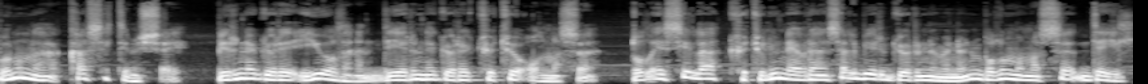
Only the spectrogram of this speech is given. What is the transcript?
Bununla kastettiğimiz şey birine göre iyi olanın diğerine göre kötü olması, dolayısıyla kötülüğün evrensel bir görünümünün bulunmaması değil.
